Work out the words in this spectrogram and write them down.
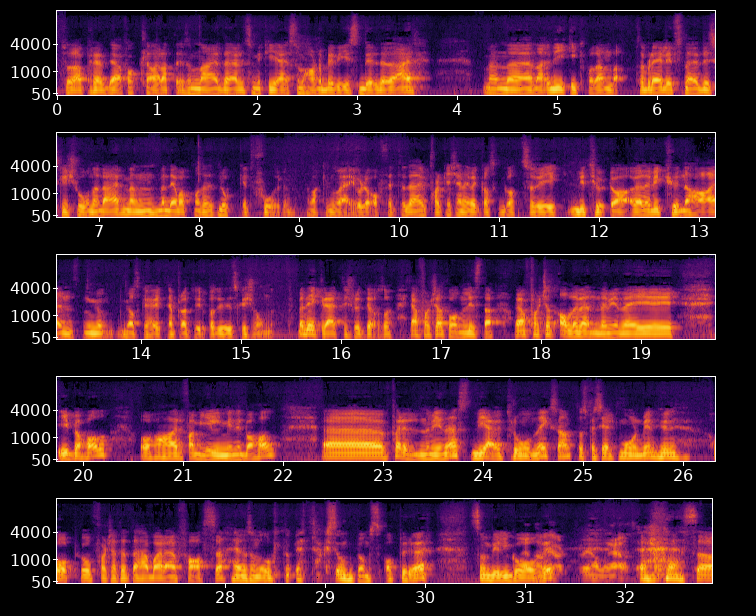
Så da prøvde jeg å forklare at liksom, nei, det er liksom ikke jeg som har noe bevisbyrde der. Men uh, nei, det gikk ikke på den, da. Så det ble litt sånne diskusjoner der, men, men, det var på en måte et lukket forum. Det var ikke noe jeg gjorde offentlig. Det er folk jeg kjenner ganske godt, så vi, vi, ha, eller vi kunne ha en sånn, ganske høy temperatur på de diskusjonene. Men det gikk greit til slutt, det også. Jeg har fortsatt på den lista, og jeg har fortsatt alle vennene mine i, i behold og har familien min i behold. Eh, foreldrene mine de er jo troende, ikke sant? og spesielt moren min. hun håper jo fortsatt at dette her bare er en fase, en sånn, et slags ungdomsopprør som vil gå over. så,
